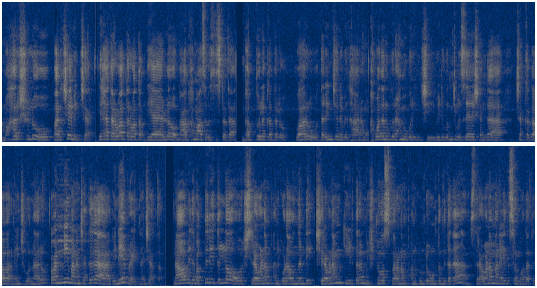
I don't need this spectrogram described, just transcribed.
మహర్షులు పరిచయం ఇచ్చారు. ఇహ తర్వాత తర్వాత అధ్యాయాల్లో మాఘమాస విశిష్టత భక్తుల కథలు వారు తరించిన విధానము భగవద్ అనుగ్రహము గురించి వీటి గురించి విశేషంగా చక్కగా వర్ణించుకున్నారు. అవన్నీ మనం చక్కగా వినే ప్రయత్నం చేద్దాం. నవవిధ భక్తి రీతుల్లో శ్రవణం అని కూడా ఉందండి. శ్రవణం కీర్తనం విష్ణు స్మరణం అనుకుంటూ ఉంటుంది కదా. శ్రవణం అనేది అసలు మొదటి.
